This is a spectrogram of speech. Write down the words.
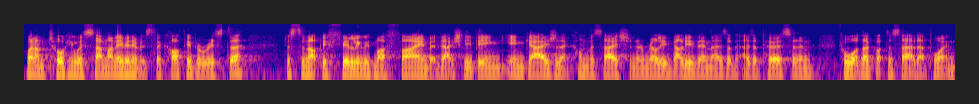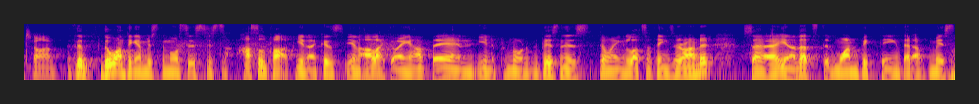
when I'm talking with someone, even if it's the coffee barista, just to not be fiddling with my phone, but actually being engaged in that conversation and really value them as a, as a person and for what they've got to say at that point in time. The, the one thing I miss the most is just the hustle part, you know, because, you know, I like going out there and, you know, promoting the business, doing lots of things around it. So, you know, that's the one big thing that I've missed.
